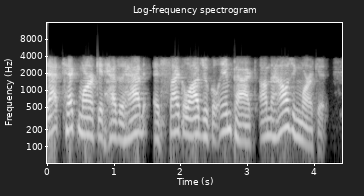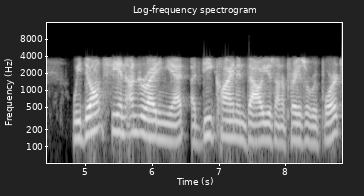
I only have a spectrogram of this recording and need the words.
that tech market has had a psychological impact on the housing market. We don't see an underwriting yet, a decline in values on appraisal reports,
